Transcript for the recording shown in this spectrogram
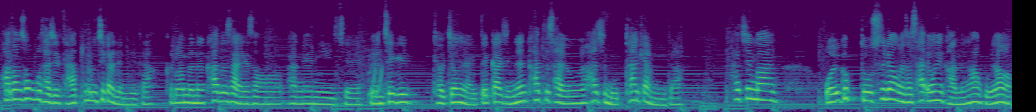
파산 선고 사실 다 통지가 됩니다. 그러면은 카드사에서 당연히 이제 면책 결정이 날 때까지는 카드 사용을 하지 못하게 합니다. 하지만 월급도 수령해서 사용이 가능하고요.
